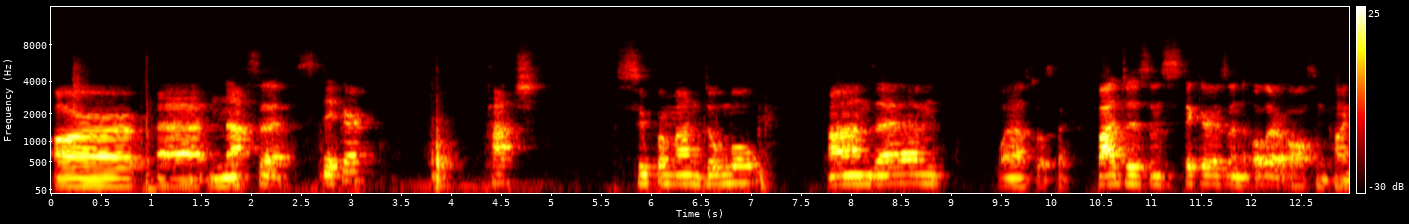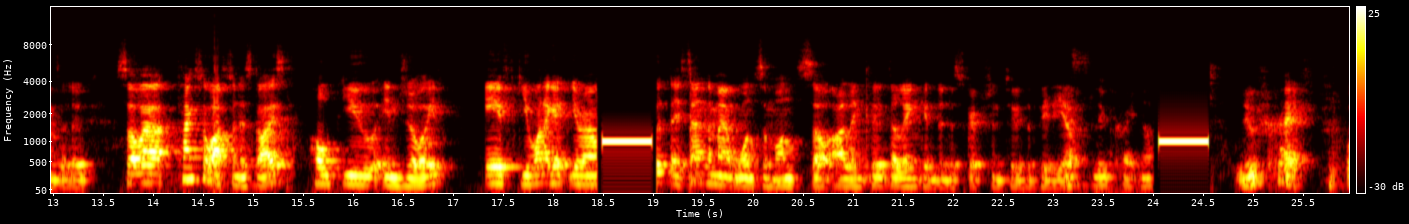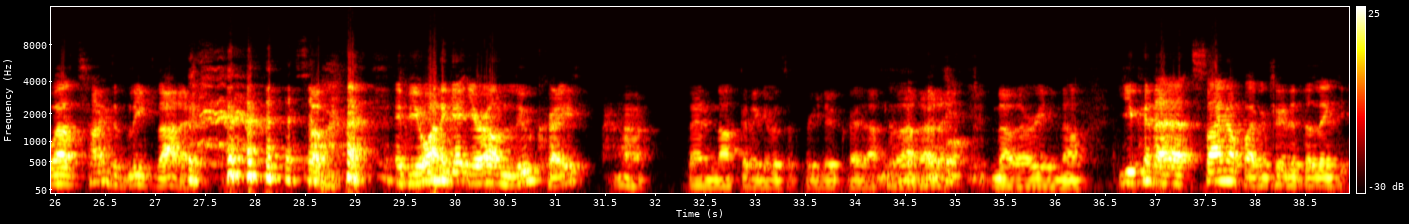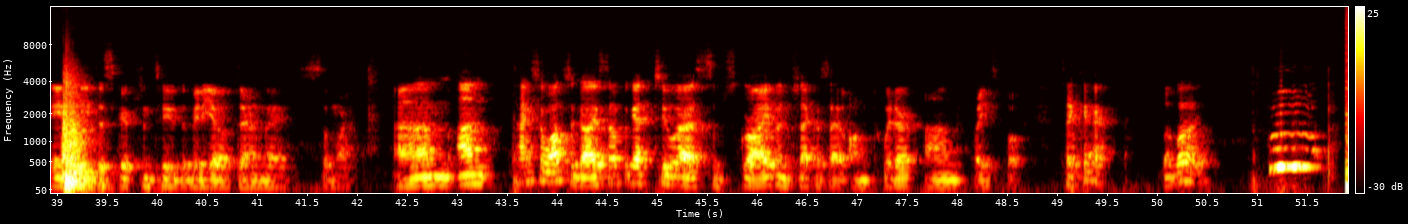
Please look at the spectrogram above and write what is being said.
our uh, NASA sticker, patch, Superman Domo, and um, what else was there? Badges and stickers and other awesome kinds of loot. So uh, thanks for watching this, guys. Hope you enjoyed. If you want to get your own, they send them out once a month, so I'll include the link in the description to the video. This is Loot Crate, not. Loot crate. Well, time to bleep that out. so, if you want to get your own loot crate, then not gonna give us a free loot crate after that, are they? No, they're really not. You can uh, sign up. I've included the link in the description to the video down there somewhere. Um, and thanks for watching, guys. Don't forget to uh, subscribe and check us out on Twitter and Facebook. Take care. Bye bye.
